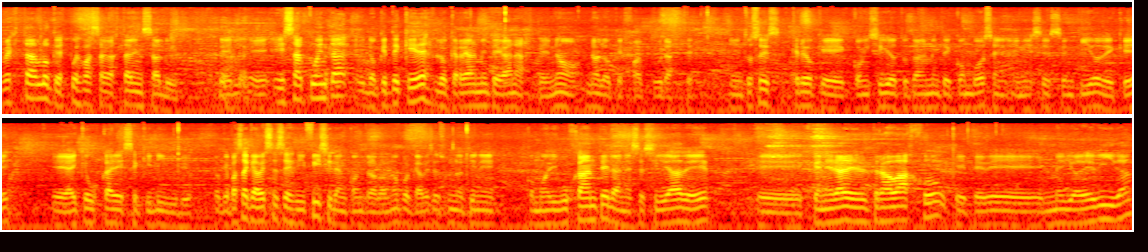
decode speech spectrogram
restar lo que después vas a gastar en salud. Eh, esa cuenta, eh, lo que te queda es lo que realmente ganaste, no, no lo que facturaste. Y entonces creo que coincido totalmente con vos en, ese sentido de que eh, hay que buscar ese equilibrio. Lo que pasa que a veces es difícil encontrarlo, ¿no? porque a veces uno tiene como dibujante la necesidad de generar el trabajo que te dé el medio de vida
